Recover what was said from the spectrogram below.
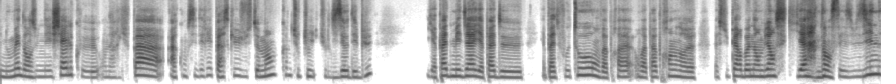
mets dans une échelle qu'on n'arrive pas à, considérer parce que justement, comme tu, le disais au début, il n'y a pas de médias, il n'y a pas de, photos, on on va pas prendre la super bonne ambiance qu'il y a dans ces usines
